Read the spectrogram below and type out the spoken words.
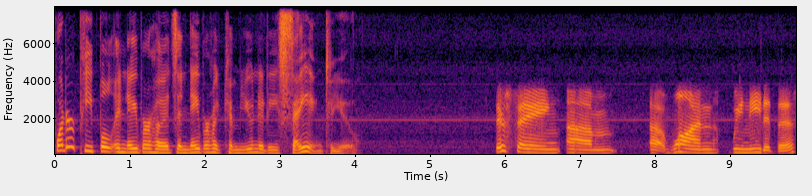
what are people in neighborhoods and neighborhood communities saying to you? They're saying, um, uh, one, we needed this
